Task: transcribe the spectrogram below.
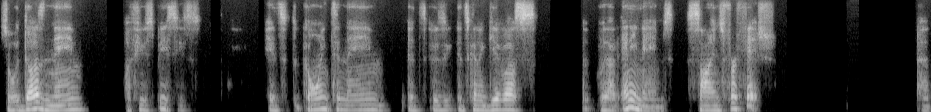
So it does name a few species. It's going to name it's it's going to give us without any names signs for fish that,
